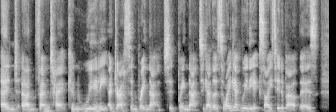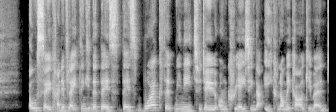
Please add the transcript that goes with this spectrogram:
and um, femtech can really address and bring that to bring that together. So I get really excited about this also kind of like thinking that there's there's work that we need to do on creating that economic argument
